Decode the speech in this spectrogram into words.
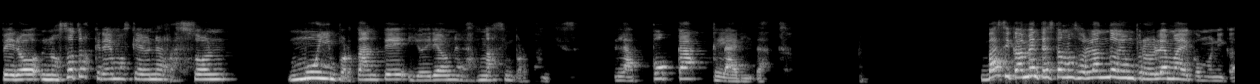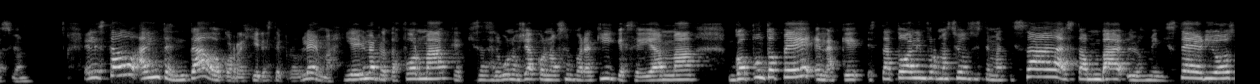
pero nosotros creemos que hay una razón muy importante, y yo diría una de las más importantes, la poca claridad. Básicamente estamos hablando de un problema de comunicación. El Estado ha intentado corregir este problema y hay una plataforma que quizás algunos ya conocen por aquí que se llama go.p en la que está toda la información sistematizada, están los ministerios,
